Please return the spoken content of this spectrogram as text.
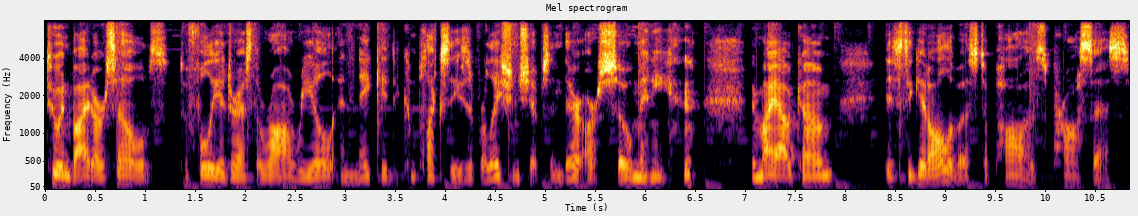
to invite ourselves to fully address the raw, real, and naked complexities of relationships. And there are so many. and my outcome is to get all of us to pause, process,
